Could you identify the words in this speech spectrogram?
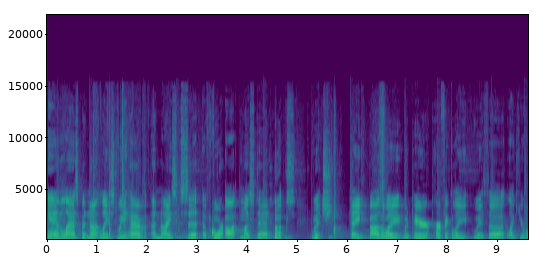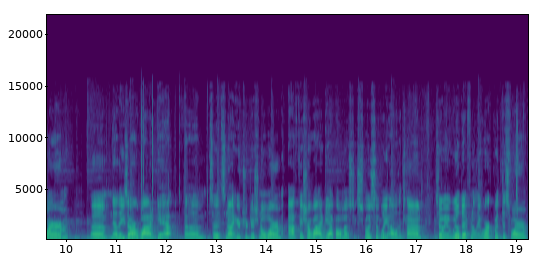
And last but not least, we have a nice set of 4-aught Mustad hooks, which, hey, by the way, would pair perfectly with uh, like your worm. Um, now these are wide gap, um, so it's not your traditional worm. I fish a wide gap almost exclusively all the time, so it will definitely work with this worm.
